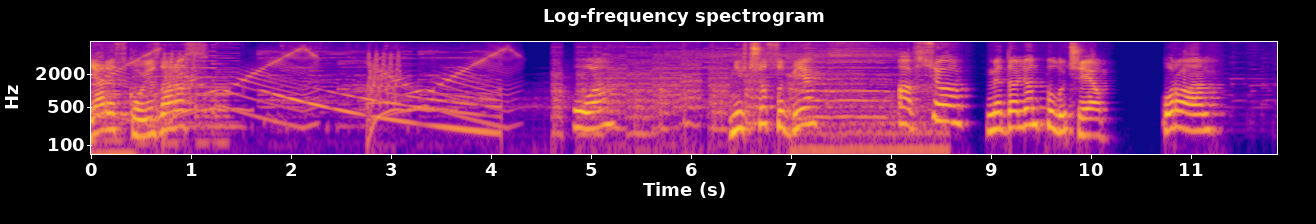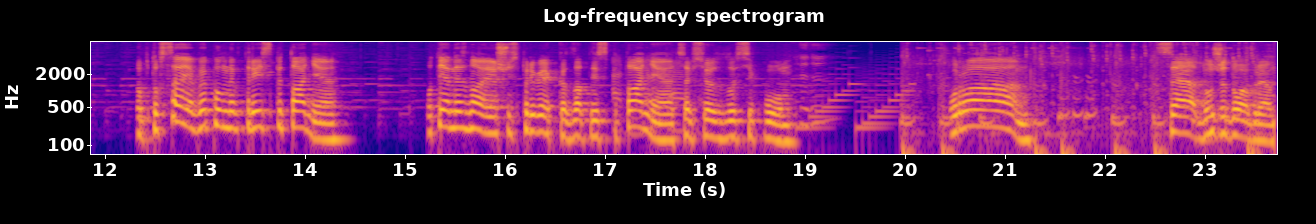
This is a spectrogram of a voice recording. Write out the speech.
Я рискую зараз. О. Нічого собі. А, все, медальон получив. Ура! Тобто все, я виповнив три іспитання. От я не знаю, я щось привик казати іспитання, це все з лосіфом. Ура! Все, дуже добре.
